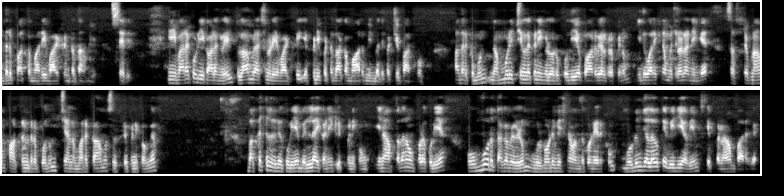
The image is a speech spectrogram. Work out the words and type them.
எதிர்பார்த்த மாதிரி வாழ்க்கைன்றது அமையும். சரி. இனி வரக்கூடிய காலங்களில் துலாம் ராசியினுடைய வாழ்க்கை எப்படிப்பட்டதாக மாறும் என்பதை பற்றி பார்ப்போம். அதற்கு முன் நம்முடைய சேனலுக்கு நீங்கள் ஒரு புதிய பார்வையாளர் இருப்பினும் இது வரைக்கும் நம்ம சேனலை நீங்க சப்ஸ்கிரைப் பண்ணாமல் பார்க்குன்ற போதும் சேனலை மறக்காம சப்ஸ்கிரைப் பண்ணிக்கோங்க. பக்கத்தில் இருக்கக்கூடிய பெல் ஐக்கானை கிளிக் பண்ணிக்கோங்க. ஏன்னா அப்பதான் நம்ம போடக்கூடிய ஒவ்வொரு தகவல்களும் உங்களுக்கு நோட்டிஃபிகேஷனாக வந்து கொண்டே இருக்கும். முடிஞ்ச அளவுக்கு வீடியோவையும் ஸ்கிப் பண்ணாமல் பாருங்கள்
